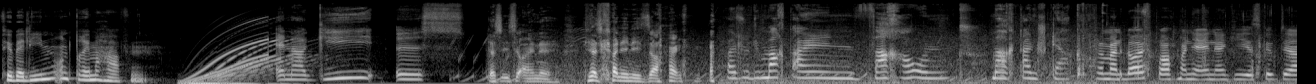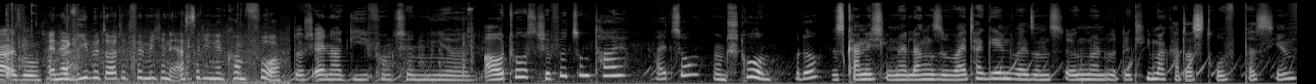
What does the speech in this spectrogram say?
für Berlin und Bremerhaven. Energie ist. Das ist eine, das kann ich nicht sagen. Also die macht einen wacher und macht einen stärker. Wenn man läuft, braucht man ja Energie. Es gibt ja also. Energie bedeutet für mich in erster Linie Komfort. Durch Energie funktionieren Autos, Schiffe zum Teil, Heizung und Strom, oder? Das kann nicht mehr lange so weitergehen, weil sonst irgendwann wird eine Klimakatastrophe passieren.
